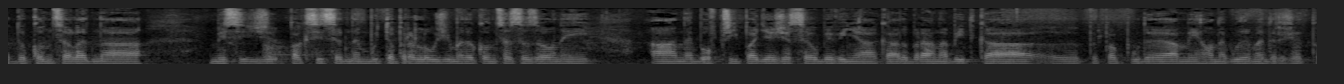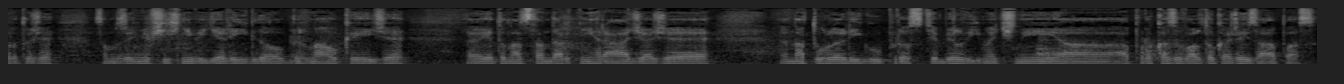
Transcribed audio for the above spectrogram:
do konce ledna. Myslím, že pak si sedneme, buď to prodloužíme do konce sezóny, a nebo v případě, že se objeví nějaká dobrá nabídka, eh, Pepa půjde a my ho nebudeme držet, protože samozřejmě všichni viděli, kdo byl na hokeji, že eh, je to nadstandardní hráč a že na tuhle ligu prostě byl výjimečný a, a prokazoval to každý zápas.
